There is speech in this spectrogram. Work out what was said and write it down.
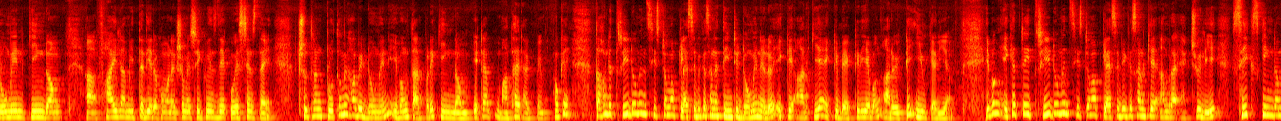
ডোমেন কিংডম ফাইলাম ইত্যাদি এরকম অনেক সময় সিকোয়েন্স দিয়ে কোয়েশ্চেন্স দেয়, সুতরাং প্রথমে হবে ডোমেন এবং তারপরে কিংডম এটা মাথায় রাখবে ওকে তাহলে থ্রি ডোমেন সিস্টেম অফ ক্লাসিফিকেশনে তিনটি ডোমেন এলো, একটি আর্কিয়া একটি ব্যাকটেরিয়া এবং আরও একটি ইউক্যারিয়া এবং এক্ষেত্রে এই থ্রি ডোমেন সিস্টেম অফ ক্লাসিফিকেশনকে আমরা actually six kingdom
